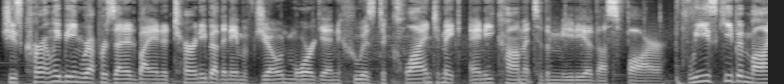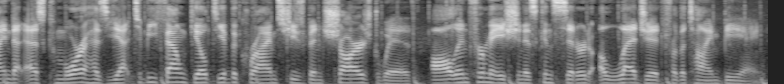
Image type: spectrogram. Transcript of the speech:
She's currently being represented by an attorney by the name of Joan Morgan who has declined to make any comment to the media thus far. Please keep in mind that as Kimora has yet to be found guilty of the crimes she's been charged with, all information is considered alleged for the time being.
